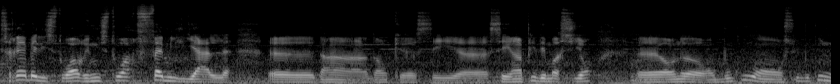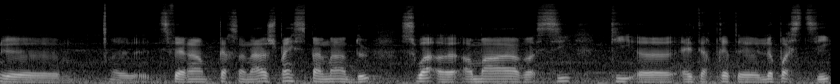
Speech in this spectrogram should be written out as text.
très belle histoire, une histoire familiale. Euh, donc, c'est euh, rempli d'émotions. Euh, on, suit beaucoup une, différents personnages, principalement deux, soit Omar Sy qui interprète le postier,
